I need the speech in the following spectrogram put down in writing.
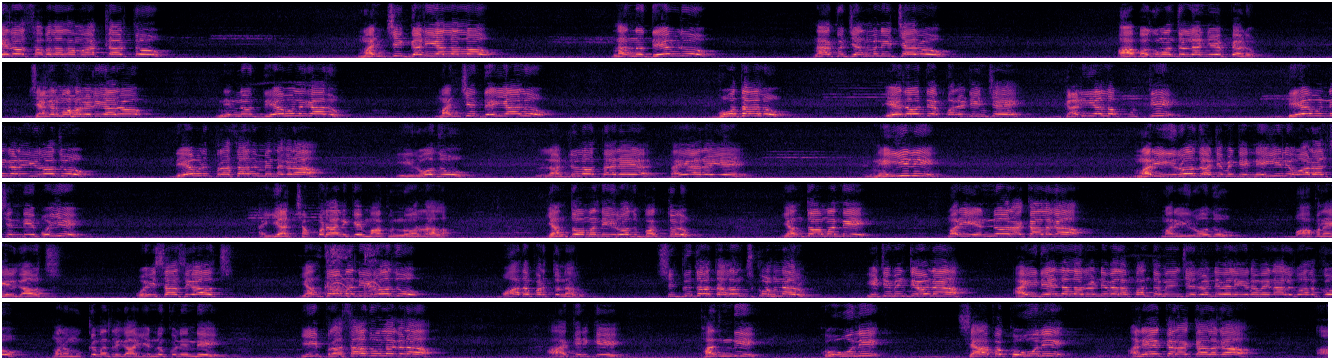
ఏదో సభలలో మాట్లాడుతూ మంచి గడియలలో నన్ను దేవుడు నాకు జన్మనిచ్చారు. ఆ భగవంతుడు అని చెప్పాడు. జగన్మోహన్ రెడ్డి గారు నిన్ను దేవుళ్ళు కాదు మంచి దెయ్యాలు భూతాలు ఏదైతే పర్యటించే గడియలో పుట్టి దేవుణ్ణి కూడా ఈరోజు దేవుడి ప్రసాదం మీద కూడా ఈరోజు లడ్డులో తయారయ్యే తయారయ్యే నెయ్యిని మరి ఈరోజు అటువంటి నెయ్యిని వాడాల్సింది పోయి అయ్యా చెప్పడానికే మాకు నోరు రాల. ఎంతోమంది ఈరోజు భక్తులు ఎంతోమంది మరి ఎన్నో రకాలుగా మరి ఈరోజు బాపనయ్యలు కావచ్చు వైశాస్ కావచ్చు ఎంతోమంది ఈరోజు బాధపడుతున్నారు సిగ్గుతో తలంచుకుంటున్నారు. ఇటువంటి ఏమైనా ఐదేళ్ళలో రెండు వేల పంతొమ్మిది నుంచి రెండు వేల ఇరవై నాలుగు వరకు మనం ముఖ్యమంత్రిగా ఎన్నుకునింది. ఈ ప్రసాదంలో కూడా ఆఖరికి పంది కొవ్వుని చేప కొవ్వుని అనేక రకాలుగా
